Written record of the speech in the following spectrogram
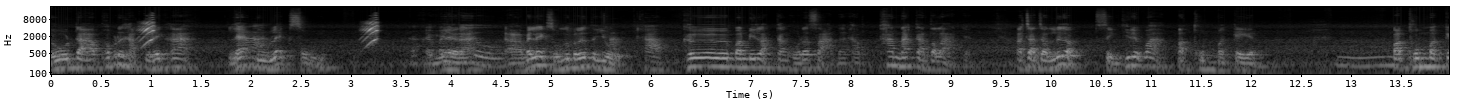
ดูดาวพฤหัสคือเลข5และดูเลขศูนย์ก็อคือย่างนี้เลยนะอยู่อ่าไม่เลขศูนย์คือมฤตยูครับ คือมันมีหลักทางโหราศาสตร์นะครับ ถ้านักการตลาดเนี่ยอาจารย์จะเลือกสิ่งที่เรียกว่าปฐุมเกณฑ์อืมปฐุมเก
